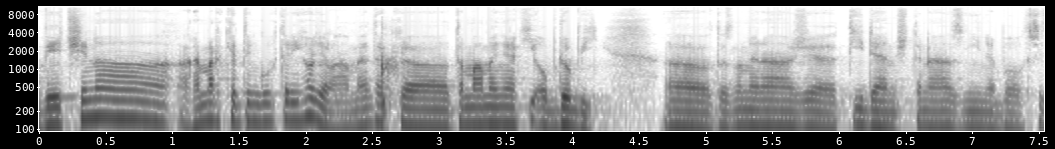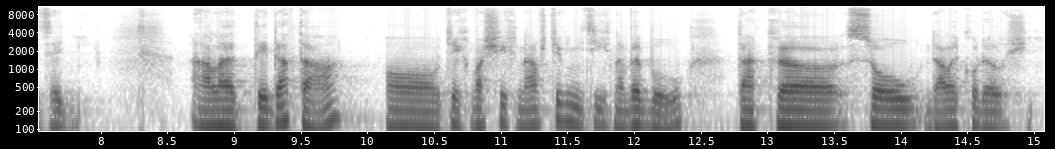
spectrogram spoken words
Většina remarketingu, který ho děláme, tak tam máme nějaký období. To znamená, že týden, 14 dní nebo 30 dní. Ale ty data o těch vašich návštěvnících na webu, tak jsou daleko delší.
